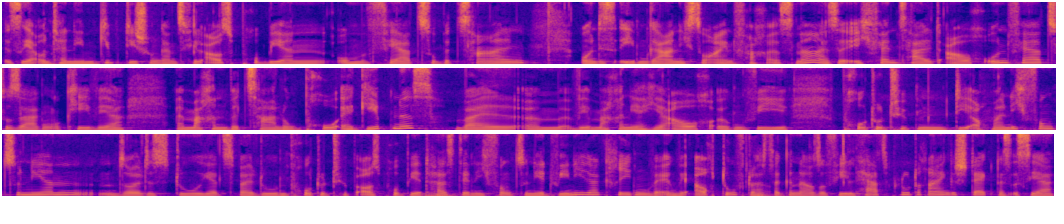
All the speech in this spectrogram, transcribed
es ja Unternehmen gibt, die schon ganz viel ausprobieren, um fair zu bezahlen und es eben gar nicht so einfach ist. Ne? Also ich fände es halt auch unfair zu sagen, okay, wir äh, machen Bezahlung pro Ergebnis, weil ähm, wir machen ja hier auch irgendwie Prototypen, die auch mal nicht nicht funktionieren, solltest du jetzt, weil du einen Prototyp ausprobiert mhm. hast, der nicht funktioniert, weniger kriegen. Wäre irgendwie auch doof. Du hast da genauso viel Herzblut reingesteckt. Das ist ja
